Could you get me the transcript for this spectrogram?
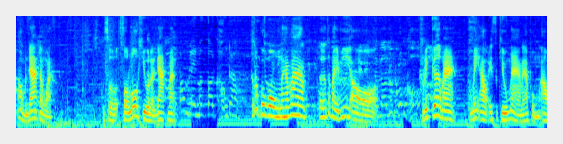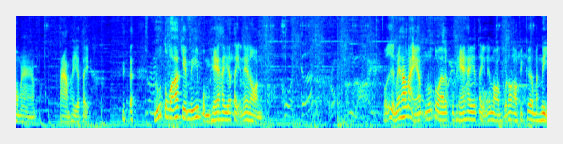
เอ้ามันยากจังวะโซโซโล่คิวน่ะยากมากก็ต้องงงนะครับว่าเออทำไมพี่เอาฟลิกเกอร์มาไม่เอา execute มานะครับผมเอามาตามไฮยาเตะ รู้ตัวว่าเกมนี้ผมแพ้ไฮยาเตะแน่นอน ตัวอื่นไม่เท่าไหร่ครับรู้ตัวแล้วกูแพ้ไฮยาเตะแน่นอนผมต้องเอาฟิกเกอร์มาหนี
